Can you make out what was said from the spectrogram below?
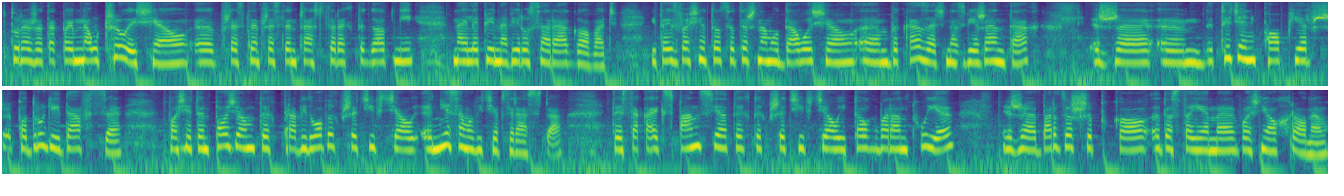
które, że tak powiem, nauczyły się e, przez ten, przez ten czas czterech tygodni najlepiej na wirusa reagować. I to jest właśnie to, co też nam udało się wykazać na zwierzętach, że tydzień po, pierwszy, po drugiej dawce właśnie ten poziom tych prawidłowych przeciwciał niesamowicie wzrasta. To jest taka ekspansja tych, tych przeciwciał i to gwarantuje, że bardzo szybko dostajemy właśnie ochronę.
